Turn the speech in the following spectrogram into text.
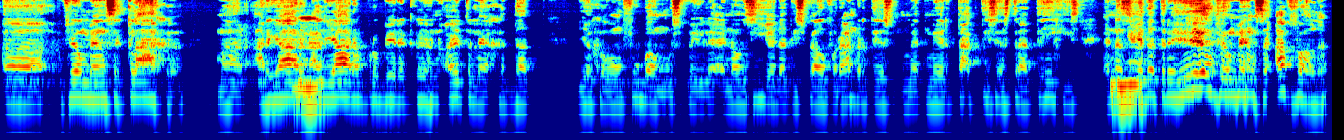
Eh, veel mensen klagen. Maar al jaren, Ja. al jaren probeer ik hun uit te leggen dat je gewoon voetbal moet spelen. En dan zie je dat die spel veranderd is met meer tactisch en strategisch. En dan zie je dat er heel veel mensen afvallen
